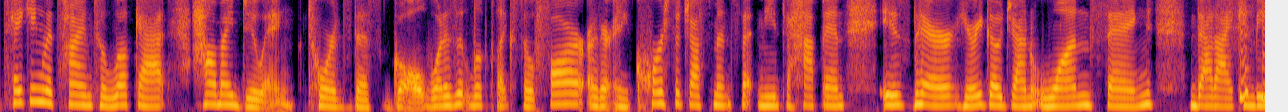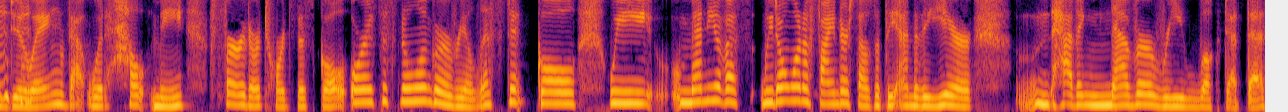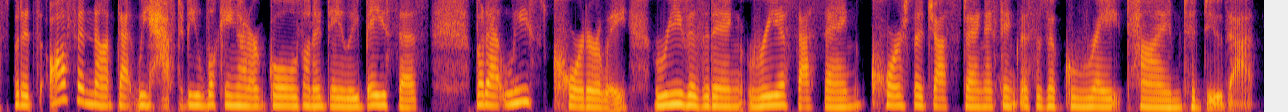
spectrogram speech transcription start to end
taking the time to look at how am I doing towards this goal? What has it looked like so far? Are there any course adjustments that need to happen? Is there, here we go, Jen, one thing that I can be doing that would help me further towards this goal? Or is this no longer a realistic goal? We, many of us, we don't want to find ourselves at the end of the year mm, having never re-looked at this, but it's often not that we have to be looking at our goals on a daily basis, but at least quarterly, revisiting, reassessing, course adjusting. I think this is a great time to do that.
